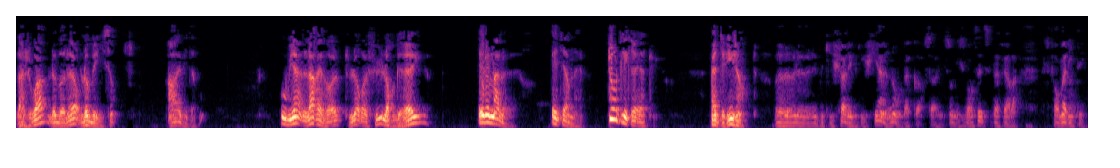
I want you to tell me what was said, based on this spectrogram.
la joie, le bonheur, l'obéissance. Ah évidemment. Ou bien la révolte, le refus, l'orgueil et le malheur éternel. Toutes les créatures intelligentes. Euh, les petits chats, les petits chiens, non, d'accord, ça, ils sont dispensés de cette affaire-là, cette formalité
